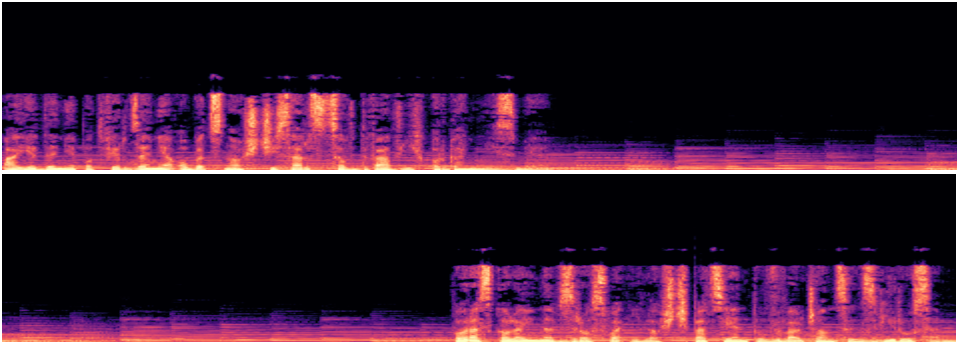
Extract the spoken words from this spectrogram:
a jedynie potwierdzenia obecności SARS-CoV-2 w ich organizmie. Po raz kolejny wzrosła ilość pacjentów walczących z wirusem,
